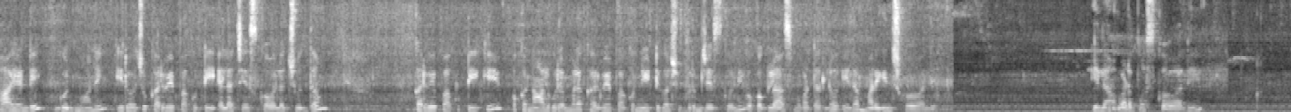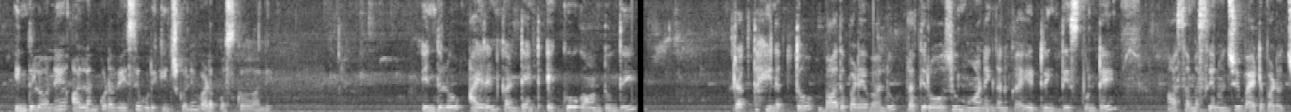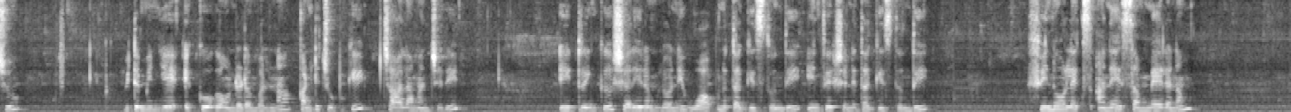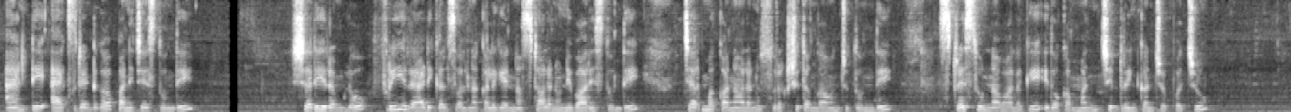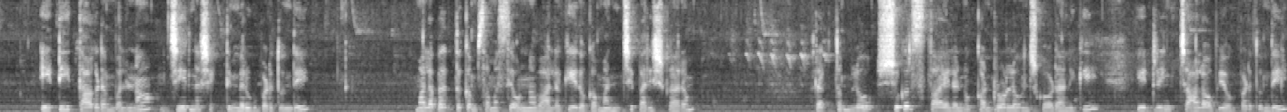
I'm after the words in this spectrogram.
Hi అండి. Good morning. ఈరోజు కరివేపాకు టీ ఎలా చేసుకోవాలో చూద్దాం. కరివేపాకు టీకి ఒక నాలుగు రెమ్మల కరివేపాకు నీట్గా శుభ్రం చేసుకొని ఒక గ్లాస్ వాటర్లో ఇలా మరిగించుకోవాలి. ఇలా వడపోసుకోవాలి. ఇందులోనే అల్లం కూడా వేసి ఉడికించుకొని వడపోసుకోవాలి. ఇందులో ఐరన్ కంటెంట్ ఎక్కువగా ఉంటుంది. రక్తహీనతతో బాధపడే వాళ్ళు ప్రతిరోజు మార్నింగ్ కనుక ఈ డ్రింక్ తీసుకుంటే ఆ సమస్య నుంచి బయటపడవచ్చు విటమిన్ ఏ ఎక్కువగా ఉండడం వలన కంటి చూపుకి చాలా మంచిది. ఈ డ్రింక్ శరీరంలోని వాపును తగ్గిస్తుంది ఇన్ఫెక్షన్ని తగ్గిస్తుంది. ఫినోలెక్స్ అనే సమ్మేళనం యాంటీ యాక్సిడెంట్గా పనిచేస్తుంది. శరీరంలో ఫ్రీ రాడికల్స్ వలన కలిగే నష్టాలను నివారిస్తుంది చర్మ కణాలను సురక్షితంగా ఉంచుతుంది. స్ట్రెస్ ఉన్న వాళ్ళకి ఇది ఒక మంచి డ్రింక్ అని చెప్పొచ్చు. ఈ టీ తాగడం వలన జీర్ణశక్తి మెరుగుపడుతుంది. మలబద్ధకం సమస్య ఉన్న వాళ్ళకి ఇది ఒక మంచి పరిష్కారం. రక్తంలో షుగర్ స్థాయిలను కంట్రోల్లో ఉంచుకోవడానికి ఈ డ్రింక్ చాలా ఉపయోగపడుతుంది.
